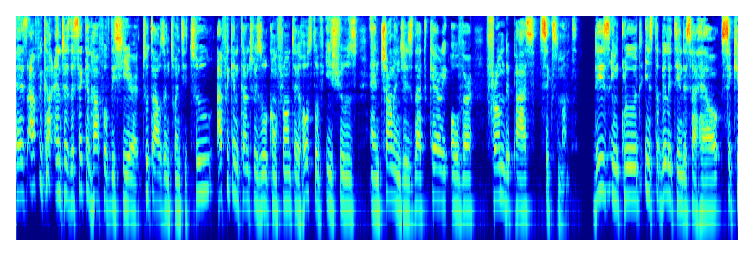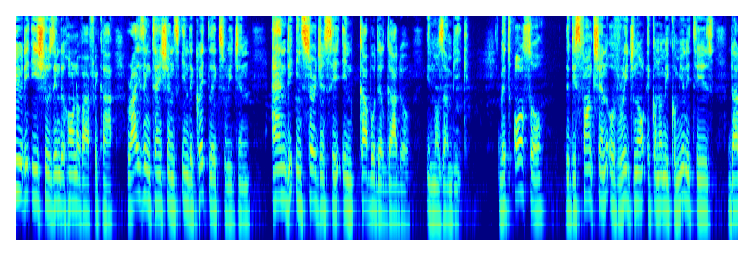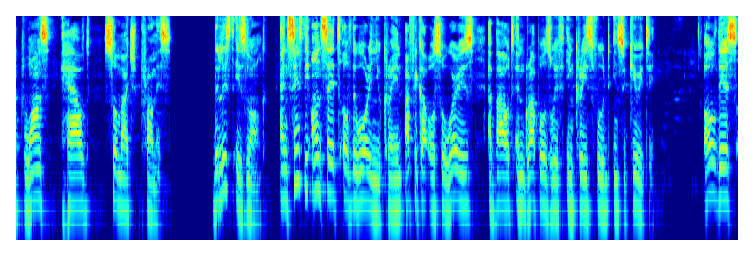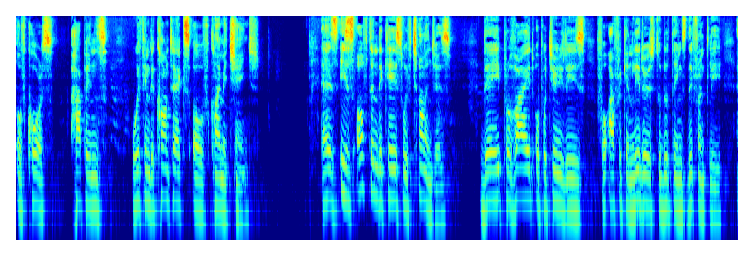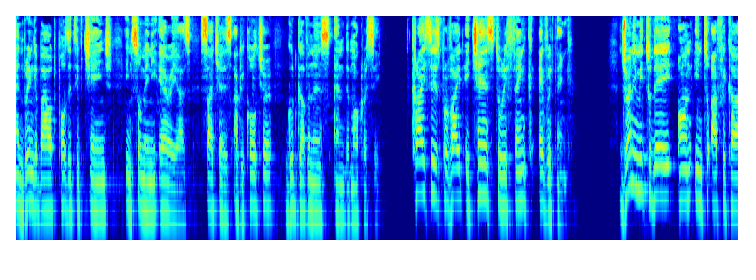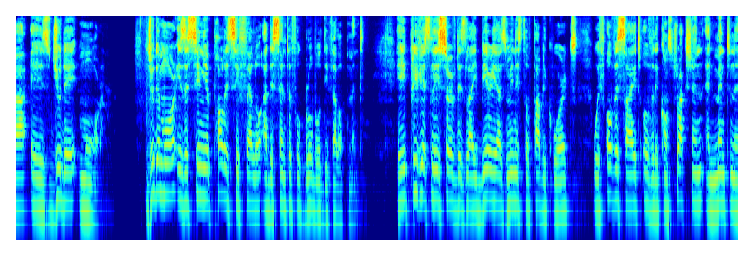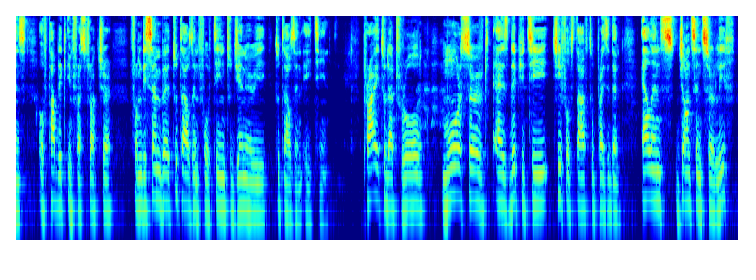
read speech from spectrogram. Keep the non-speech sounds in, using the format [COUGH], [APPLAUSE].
As Africa enters the second half of this year, 2022, African countries will confront a host of issues and challenges that carry over from the past six months. These include instability in the Sahel, security issues in the Horn of Africa, rising tensions in the Great Lakes region, and the insurgency in Cabo Delgado in Mozambique. But also the dysfunction of regional economic communities that once held so much promise. The list is long. And since the onset of the war in Ukraine, Africa also worries about and grapples with increased food insecurity. All this, of course, happens within the context of climate change. As is often the case with challenges, they provide opportunities for African leaders to do things differently and bring about positive change in so many areas, such as agriculture, good governance, and democracy. Crises provide a chance to rethink everything. Joining me today on Into Africa is Gyude Moore. Gyude Moore is a senior policy fellow at the Center for Global Development. He previously served as Liberia's Minister of Public Works with oversight over the construction and maintenance of public infrastructure from December 2014 to January 2018. Prior to that role, Moore served as Deputy Chief of Staff to President Ellen Johnson Sirleaf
